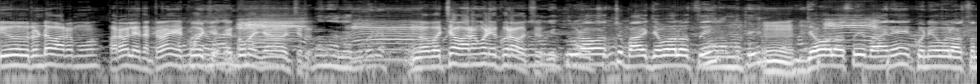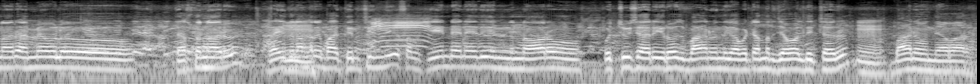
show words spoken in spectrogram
ఈ రెండో వారము పర్వాలేదంట. ఎక్కువ ఎక్కువ మంది జనాలు వచ్చారు. ఇంకా వచ్చే వారం కూడా ఎక్కువ రావచ్చు. ఎక్కువ రావచ్చు బాగా జవాలు వస్తాయి. జవాలు వస్తాయి బాగానే కొనే వాళ్ళు వస్తున్నారు అమ్మే వాళ్ళు తెస్తున్నారు. రైతులందరికీ బాగా తెలిసింది. అసలు ఏంటి అనేది నిన్న వారం వచ్చి చూశారు. ఈ రోజు బాగానే ఉంది కాబట్టి అందరు జవాలు తెచ్చారు. బాగానే ఉంది ఆ వారం.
